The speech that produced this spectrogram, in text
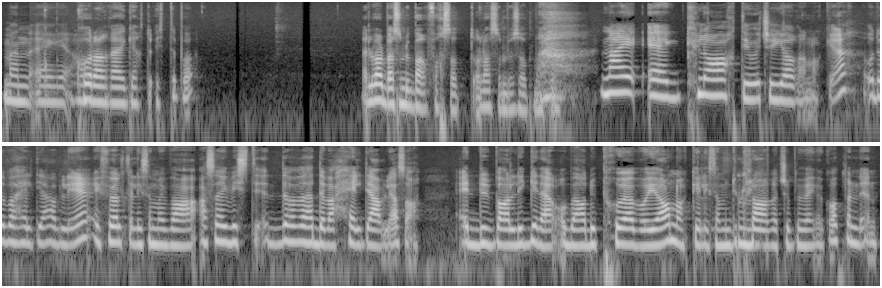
Men jeg har Hvordan reagerte du etterpå? Eller var det bare sånn du bare fortsatte å la som du så? på en måte? Nei, jeg klarte jo ikke å gjøre noe, og det var helt jævlig. Jeg følte liksom jeg var Altså, jeg visste Det var, det var helt jævlig, altså. Du bare ligger der og bare du prøver å gjøre noe, liksom. Du klarer ikke å bevege kroppen din.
